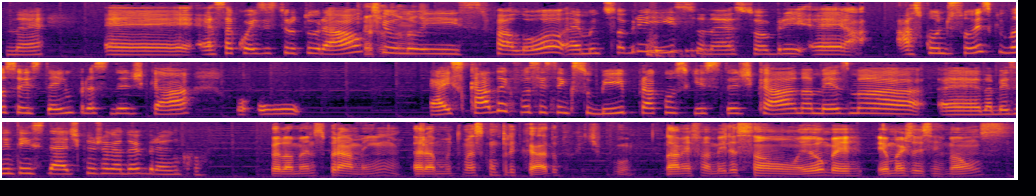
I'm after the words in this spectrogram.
né? É, essa coisa estrutural que o Luiz falou é muito sobre isso, né? Sobre é, as condições que vocês têm para se dedicar, o, o, é a escada que vocês têm que subir para conseguir se dedicar na mesma, é, na mesma intensidade que um jogador branco. Pelo menos para mim era muito mais complicado porque tipo na minha família são eu, meu, eu mais dois irmãos,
